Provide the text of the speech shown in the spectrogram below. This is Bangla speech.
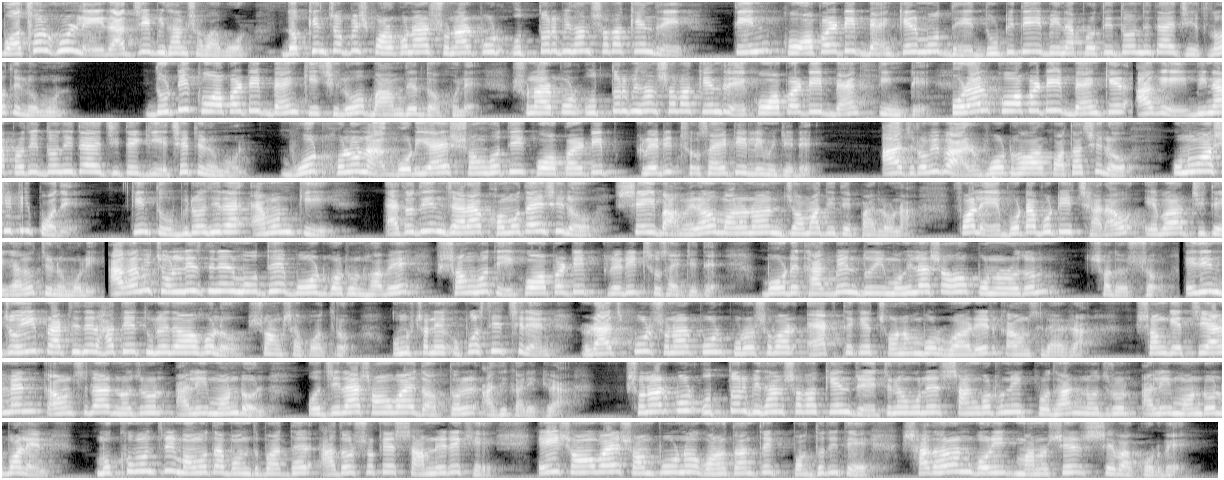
বছর ঘুরলেই রাজ্যে বিধানসভা ভোট। দক্ষিণ চব্বিশ পরগনার সোনারপুর উত্তর বিধানসভা কেন্দ্রে তিন কোঅপারেটিভ ব্যাংকের মধ্যে দুটিতেই বিনা প্রতিদ্বন্দ্বিতায় জিতল তৃণমূল। দুটি কোঅপারেটিভ ব্যাংকই ছিল বামদের দখলে। সোনারপুর উত্তর বিধানসভা কেন্দ্রে কোঅপারেটিভ ব্যাংক তিনটে। ওরাল কোঅপারেটিভ ব্যাংকের আগে বিনা প্রতিদ্বন্দ্বিতায় জিতে গিয়েছে তৃণমূল। ভোট হলো না গড়িয়ায় সংহতি কোঅপারেটিভ ক্রেডিট সোসাইটি লিমিটেডে। আজ রবিবার ভোট হওয়ার কথা ছিল উনআশিটি পদে। কিন্তু বিরোধীরা এমনকি এতদিন যারা ক্ষমতায় ছিল, সেই বামেরাও মনোনয়ন জমা দিতে পারল না। ফলে ভোটাভুটি ছাড়াও এবার জিতে গেল তৃণমূলী আগামী চল্লিশ দিনের মধ্যে বোর্ড গঠন হবে সংহতি কোঅপারেটিভ ক্রেডিট সোসাইটিতে। বোর্ডে থাকবেন দুই মহিলা সহ পনেরো জন সদস্য। এদিন জয়ী প্রার্থীদের হাতে তুলে দেওয়া হলো শংসাপত্র। অনুষ্ঠানে উপস্থিত ছিলেন রাজপুর সোনারপুর পুরসভার এক থেকে ছ নম্বর ওয়ার্ডের কাউন্সিলররা। সঙ্গে চেয়ারম্যান, কাউন্সিলর নজরুল আলী মণ্ডল ও জেলা সমবায় দপ্তরের আধিকারিকরা। সোনারপুর উত্তর বিধানসভা কেন্দ্রে তৃণমূলের সাংগঠনিক প্রধান নজরুল আলী মণ্ডল বলেন, মুখ্যমন্ত্রী মমতা বন্দ্যোপাধ্যায়ের আদর্শকে সামনে রেখে এই সমবায় সম্পূর্ণ গণতান্ত্রিক পদ্ধতিতে সাধারণ গরিব মানুষের সেবা করবে।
